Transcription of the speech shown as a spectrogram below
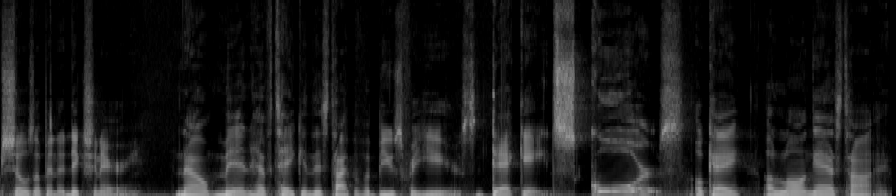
shows up in a dictionary. Now, men have taken this type of abuse for years, decades, scores, okay? A long ass time,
